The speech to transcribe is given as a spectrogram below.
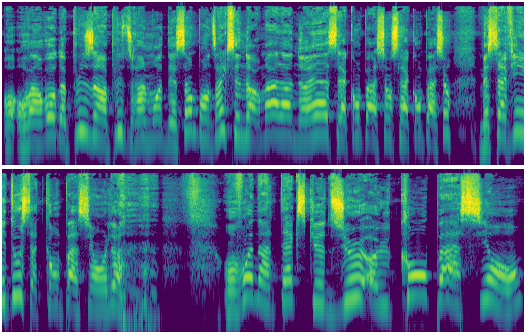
on, va en voir de plus en plus durant le mois de décembre. On dirait que c'est normal, à Noël, c'est la compassion, c'est la compassion. Mais ça vient d'où cette compassion-là? on voit dans le texte que Dieu a eu compassion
